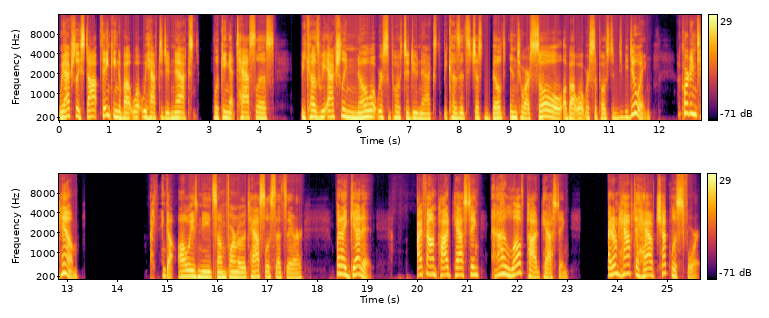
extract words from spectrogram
We actually stop thinking about what we have to do next, looking at task lists, because we actually know what we're supposed to do next because it's just built into our soul about what we're supposed to be doing, according to him. I think I always need some form of a task list that's there, but I get it. I found podcasting and I love podcasting. I don't have to have checklists for it.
